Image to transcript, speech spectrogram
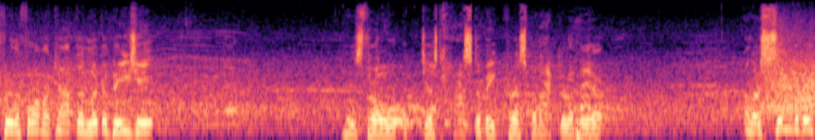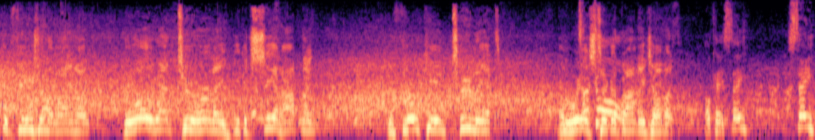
through the former captain, Luca Bigi. His throw just has to be crisp and accurate here. And there seemed to be confusion in the line out. They all went too early. You could see it happening. The throw came too late. And Wales took advantage of it. Okay, stay. Stay.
